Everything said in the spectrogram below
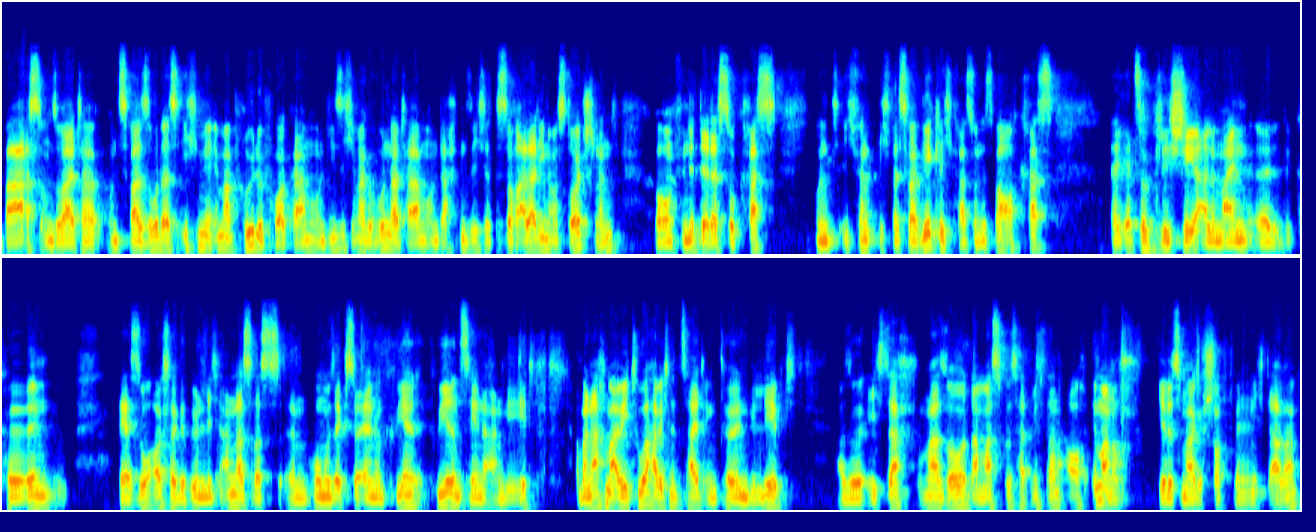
Bars und so weiter. Und zwar so, dass ich mir immer prüde vorkam und die sich immer gewundert haben und dachten sich, das ist doch Aladdin aus Deutschland. Warum findet der das so krass? Und ich fand, ich, das war wirklich krass. Und es war auch krass, äh, jetzt so Klischee, alle meinen, äh, Köln wäre so außergewöhnlich anders, was ähm, homosexuellen und queer, queeren Szene angeht. Aber nach dem Abitur habe ich eine Zeit in Köln gelebt also ich sag mal so, Damaskus hat mich dann auch immer noch jedes Mal geschockt, wenn ich da war.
